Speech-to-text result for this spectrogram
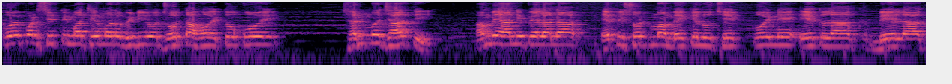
કોઈ પણ સિટીમાંથી અમારો વીડિયો જોતા હોય તો કોઈ જન્મ જાતિ અમે આની પહેલાના એપિસોડમાં મેકેલું છે, કોઈને એક લાખ, બે લાખ,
